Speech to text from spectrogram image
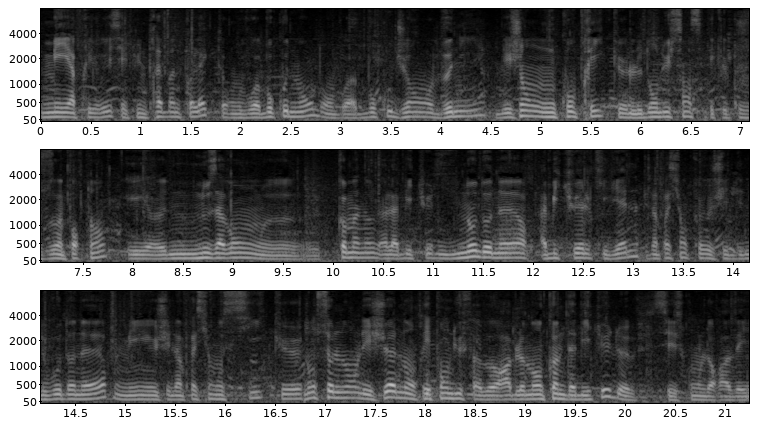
mais a priori, c'est une très bonne collecte. On voit beaucoup de monde, on voit beaucoup de gens venir. Les gens ont compris que le don du sang, c'était quelque chose d'important et euh, nous avons, euh, comme à l'habitude, nos donneurs habituels qui viennent j'ai l'impression que j'ai des nouveaux donneurs, mais j'ai l'impression aussi que non seulement les jeunes ont répondu favorablement comme d'habitude, c'est ce qu'on leur avait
